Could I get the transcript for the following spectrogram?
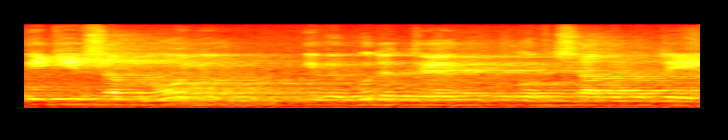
ідіть за мною, і ви будете ловцями людей.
